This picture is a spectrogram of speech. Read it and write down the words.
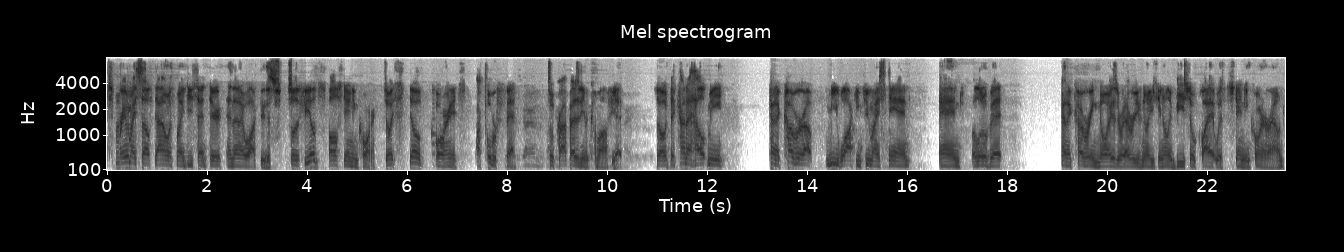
spray myself down with my descenter, and then I walk through this. So the field's all standing corn, so it's still corn. It's October fifth, so crop hasn't even come off yet. So to kind of help me, kind of cover up me walking to my stand, and a little bit kind of covering noise or whatever, even though you can only be so quiet with standing corn around.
